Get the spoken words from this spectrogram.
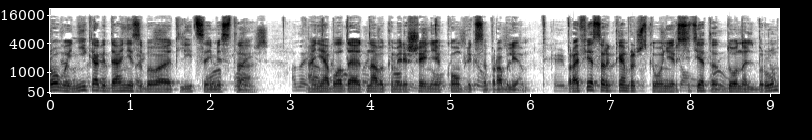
Коровы никогда не забывают лица и места. Они обладают навыками решения комплекса проблем. Профессор Кембриджского университета Дональд Брум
